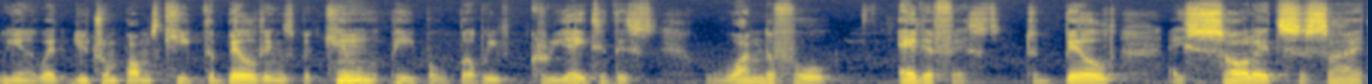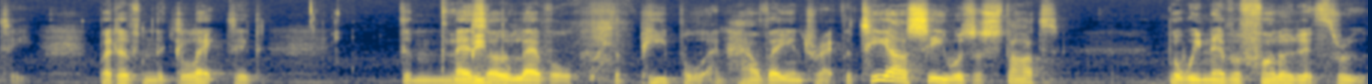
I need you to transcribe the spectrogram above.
you know, where neutron bombs keep the buildings but kill Mm. the people. But we've created this wonderful edifice to build a solid society, but have neglected the meso people. level, the people, and how they interact. The TRC was a start, but we never followed it through.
